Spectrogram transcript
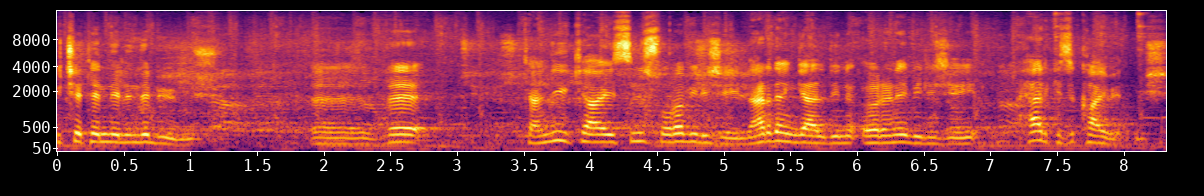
Bir çetenin elinde büyümüş. E, ve kendi hikayesini sorabileceği, nereden geldiğini öğrenebileceği herkesi kaybetmiş.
